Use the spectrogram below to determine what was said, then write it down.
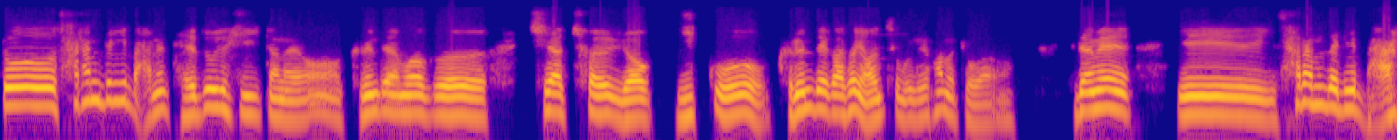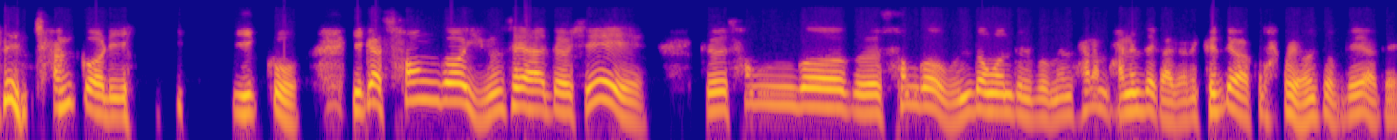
또 사람들이 많은 대도시 있잖아요. 그런 데 뭐 그 지하철역 입구 그런 데 가서 연습을 하면 좋아요. 그 다음에 이 사람들이 많은 장거리 입구 그러니까 선거 유세하듯이 그 선거 그 선거 운동원들 보면 사람 많은 데 가잖아요. 그런 데 가서 자꾸 연습을 해야 돼.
